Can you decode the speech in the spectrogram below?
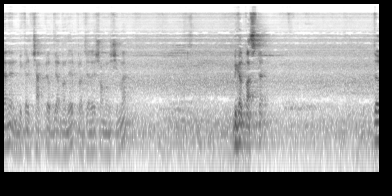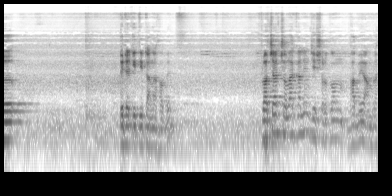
জানেন, বিকাল চারটে অবধি আমাদের প্রচারের সময়সীমা। বিকাল পাঁচটা। তো এটার ইতি টানা হবে। প্রচার চলাকালীন যে সেরকম ভাবে আমরা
